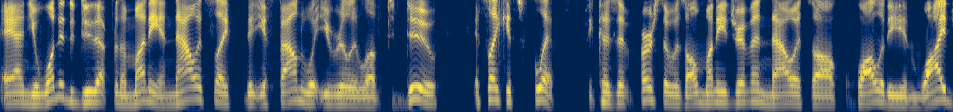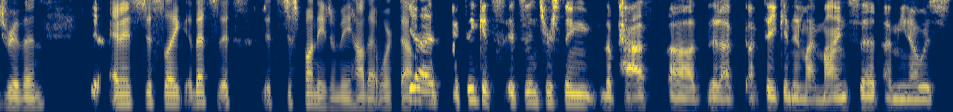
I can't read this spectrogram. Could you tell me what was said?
and you wanted to do that for the money, and now it's like that you found what you really love to do. It's like it's flipped because at first it was all money driven. Now it's all quality and why driven yeah. and it's just like that's it's it's just funny to me how that worked out. Yeah, I think it's it's interesting the path uh, that I've I've taken in my mindset. I mean, I was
